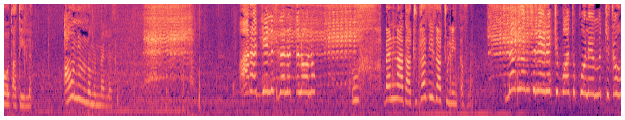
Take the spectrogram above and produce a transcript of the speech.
መውጣት የለም። አሁኑኑ ነው የምመለሰው። ኧረ እጄን ልትገነጥለው ነው። ኡፍ! በእናታችሁ ከዚህ ይዛችሁልኝ ጥፉ። ለምለም ስለሄደችባት እኮ ነው የምትጮኸው።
